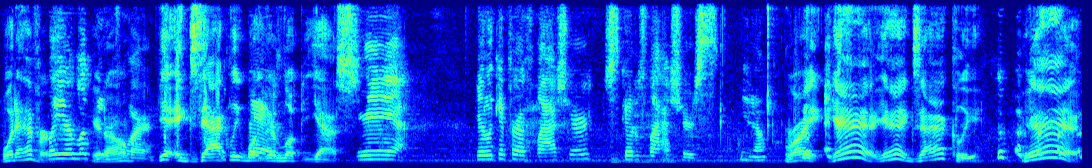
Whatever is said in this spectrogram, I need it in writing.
whatever. What you're you looking know? for. Yeah, exactly what there. you're look yes. Yeah. You're looking for a flasher? Just go to flashers, you know. Right. Yeah, yeah, exactly. Yeah.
